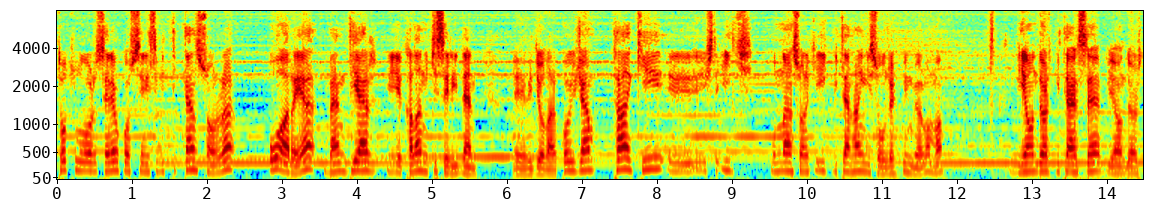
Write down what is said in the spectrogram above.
Total War Selevkos serisi bittikten sonra o araya ben diğer e, kalan iki seriden videolar koyacağım. Ta ki işte ilk bundan sonraki ilk biten hangisi olacak bilmiyorum ama Beyond 4 biterse Beyond 4 e,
